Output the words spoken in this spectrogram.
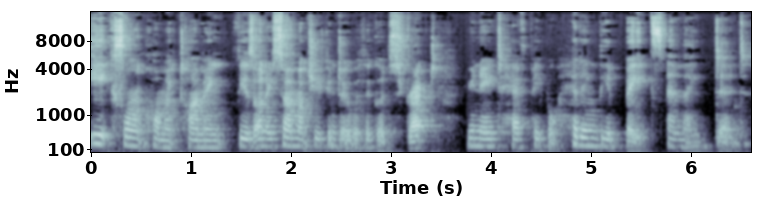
excellent comic timing. There's only so much you can do with a good script. You need to have people hitting their beats, and they did.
